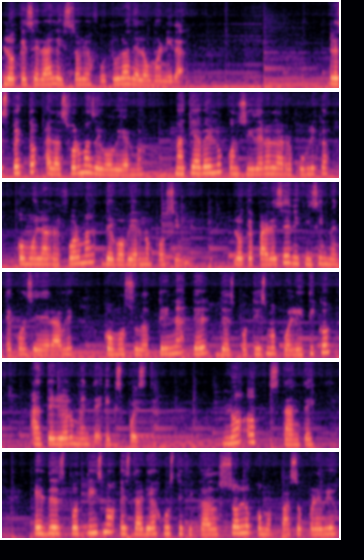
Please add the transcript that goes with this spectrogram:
lo que será la historia futura de la humanidad. Respecto a las formas de gobierno, Maquiavelo considera la república como la reforma de gobierno posible, lo que parece difícilmente considerable como su doctrina del despotismo político anteriormente expuesta. No obstante, el despotismo estaría justificado solo como paso previo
